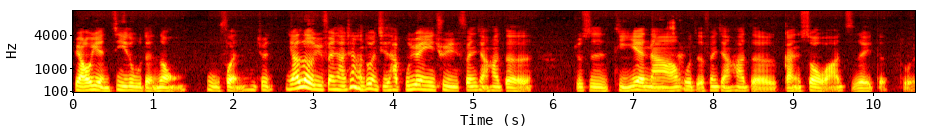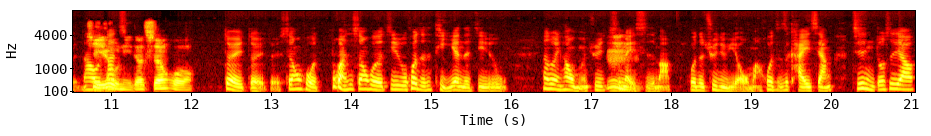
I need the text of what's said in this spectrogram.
表演记录的那种部分，就你要乐于分享。像很多人其实他不愿意去分享他的就是体验啊，或者分享他的感受啊之类的。对，然后记录你的生活，对对对，生活不管是生活的记录，或者是体验的记录，那说你看我们去吃美食嘛，或者去旅游嘛，或者是开箱，其实你都是要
